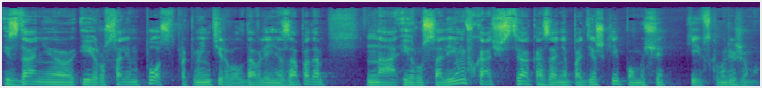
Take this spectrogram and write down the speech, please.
изданию «Иерусалим Пост» прокомментировал давление Запада на Иерусалим в качестве оказания поддержки помощи киевскому режиму.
